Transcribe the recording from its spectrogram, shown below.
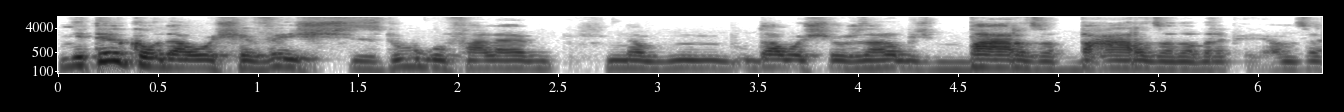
nie tylko udało się wyjść z długów, ale no, udało się już zarobić bardzo, bardzo dobre pieniądze.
